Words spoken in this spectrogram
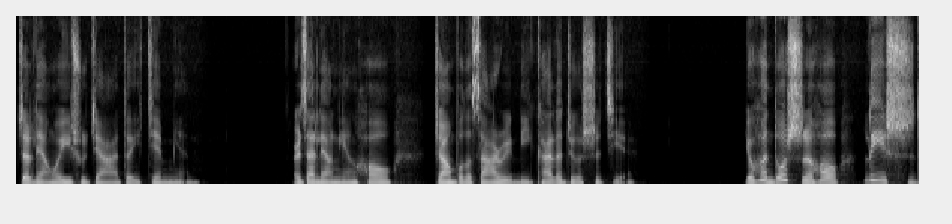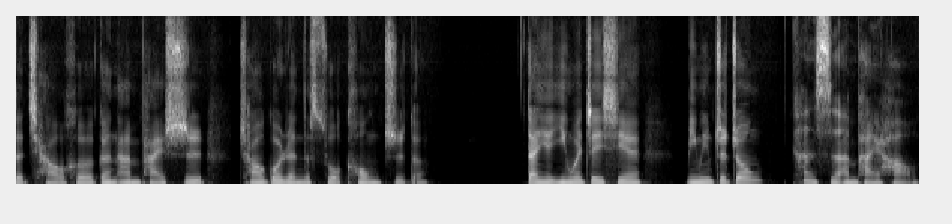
这两位艺术家得以见面。而在两年后，John Baldessari 离开了这个世界。有很多时候，历史的巧合跟安排是超过人的所控制的。但也因为这些冥冥之中看似安排好，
